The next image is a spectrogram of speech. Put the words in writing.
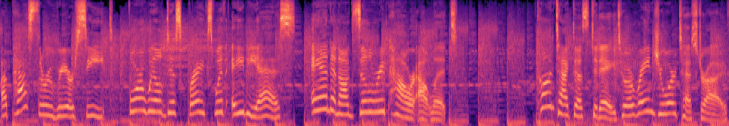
a pass-through rear seat, four-wheel disc brakes with ABS, and an auxiliary power outlet. Contact us today to arrange your test drive.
